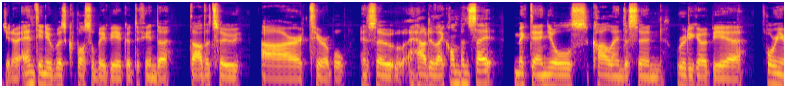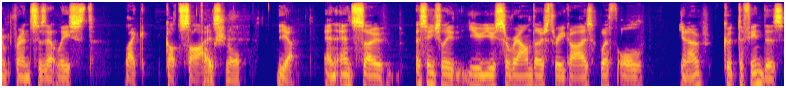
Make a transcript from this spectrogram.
You know, Anthony Edwards could possibly be a good defender. The other two are terrible. And so, how do they compensate? McDaniels, Kyle Anderson, Rudy Gobert, Taurean Prince is at least like got size. Functional. Yeah, and and so essentially you you surround those three guys with all you know good defenders,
